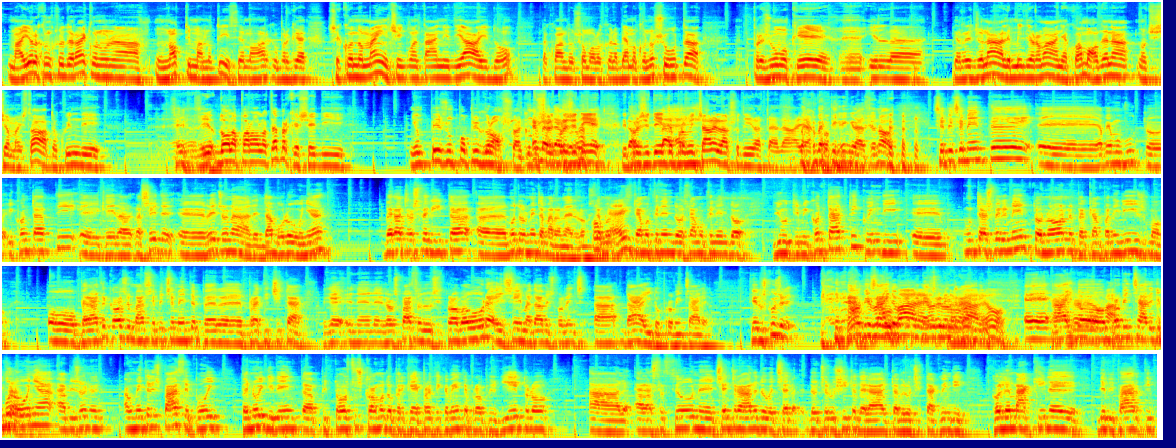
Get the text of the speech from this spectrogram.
Ma io la concluderei con una, un'ottima notizia, Marco, perché secondo me in 50 anni di Aido, da quando insomma l'abbiamo conosciuta, presumo che eh, il il regionale Emilia Romagna qua a Modena non ci sia mai stato, quindi sì, eh, sì. io do la parola a te perché sei di, di un peso un po' più grosso, ecco, eh beh, il presidente, il no, presidente beh, provinciale lascio dire a te, dai. Ecco. Beh, ti ringrazio, no, semplicemente eh, abbiamo avuto i contatti eh, che la, la sede eh, regionale da Bologna verrà trasferita eh, motormente a Maranello. Stiamo, okay. stiamo, finendo, stiamo finendo gli ultimi contatti, quindi eh, un trasferimento non per campanilismo o per altre cose, ma semplicemente per eh, praticità, perché nello spazio dove si trova ora è insieme a, Davis Provinci- a Daido Provinciale. Chiedo scusa, non ti preoccupare, non ti preoccupare. Oh. Eh, Aido Provinciale di Bologna ha bisogno aumenta di spazio e poi per noi diventa piuttosto scomodo perché è praticamente proprio dietro alla stazione centrale dove c'è, dove c'è l'uscita dell'alta velocità, quindi con le macchine devi farti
